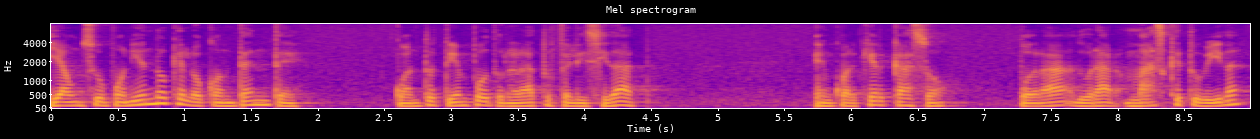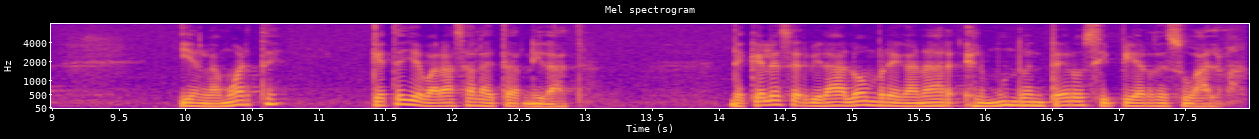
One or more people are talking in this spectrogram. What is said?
Y aun suponiendo que lo contente, ¿cuánto tiempo durará tu felicidad? En cualquier caso, podrá durar más que tu vida. Y en la muerte, ¿qué te llevarás a la eternidad? ¿De qué le servirá al hombre ganar el mundo entero si pierde su alma?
